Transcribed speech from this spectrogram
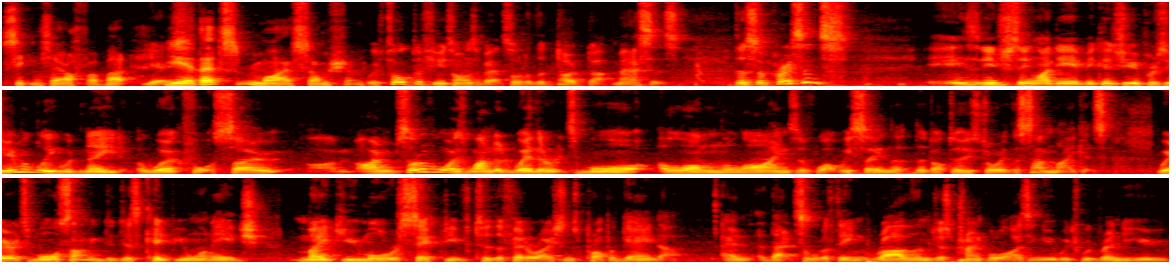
Cygnus Alpha. But Yes. yeah, that's my assumption. We've talked a few times about sort of the doped up masses. The suppressants is an interesting idea because you presumably would need a workforce. So I'm, I'm sort of always wondered whether it's more along the lines of what we see in the, the Doctor Who story, The Sunmakers, where it's more something to just keep you on edge, make you more receptive to the Federation's propaganda and that sort of thing, rather than just tranquilising you, which would render you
